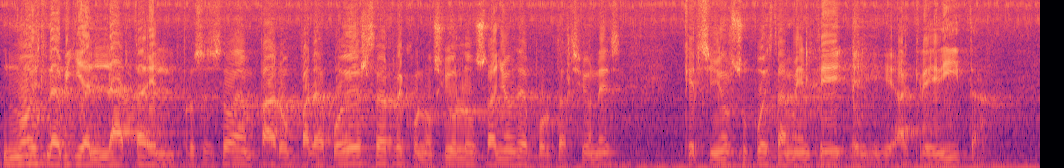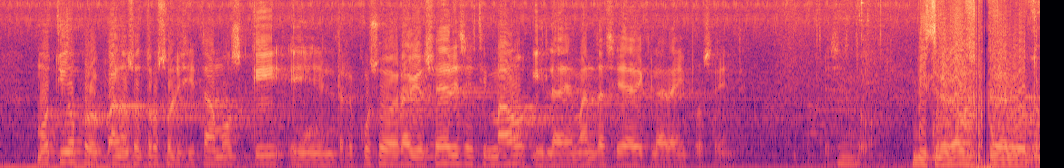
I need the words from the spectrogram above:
no es la vía lata el proceso de amparo para poder ser reconocidos los años de aportaciones que el señor supuestamente eh, acredita. Motivo por el cual nosotros solicitamos que el recurso de agravio sea desestimado y la demanda sea declarada improcedente. Eso es todo. Causa, queda el voto.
